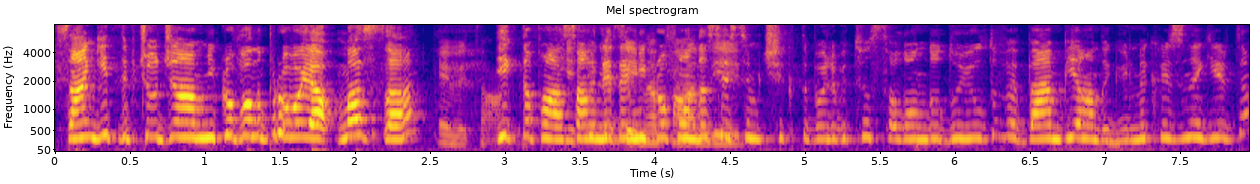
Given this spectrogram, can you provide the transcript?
Sen gidip çocuğa mikrofonu prova yapmazsan Evet abi. ilk defa Kesinlikle sahnede mikrofonda sesim çıktı böyle bütün salonda duyuldu ve ben bir anda gülme krizine girdim.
